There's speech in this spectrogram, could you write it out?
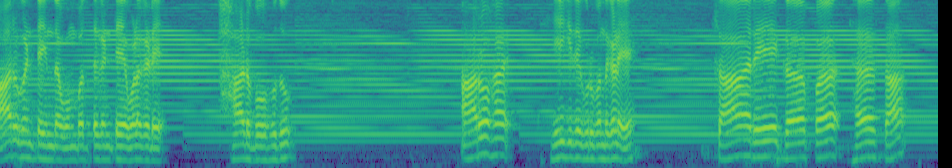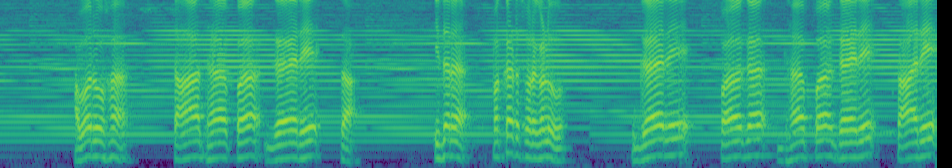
ಆರು ಗಂಟೆಯಿಂದ ಒಂಬತ್ತು ಗಂಟೆಯ ಒಳಗಡೆ ಹಾಡಬಹುದು. ಆರೋಹ ಹೀಗಿದೆ ಗುರುಬಂಧುಗಳೇ ಸಾ, ರೇ, ಗ, ಪ, ಧ, ಸಾ. ಅವರೋಹ ಸಾ, ಧ, ಪ, ಗ, ರೇ, ಸಾ. ಇದರ ಪಕ್ಕಟ ಸ್ವರಗಳು ಗ, ರೇ, ಪ, ಗ, ಧ, ಪ, ಗ, ರೇ, ಸಾ, ರೇ,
